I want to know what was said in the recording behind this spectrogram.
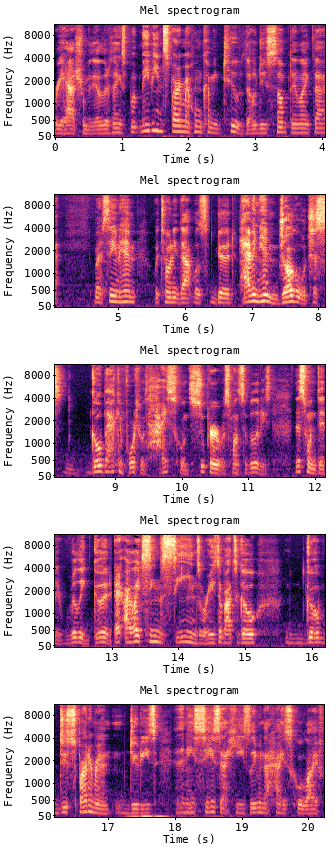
rehash some of the other things. But maybe in Spider-Man: Homecoming 2, they'll do something like that. But seeing him with Tony, that was good. Having him juggle, just go back and forth with high school and super responsibilities. This one did it really good. I, like seeing the scenes where he's about to go go do Spider-Man duties, and then he sees that he's leaving the high school life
